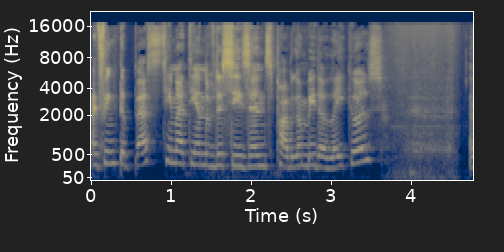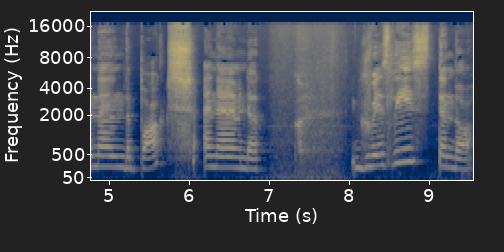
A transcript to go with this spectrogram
I think the best team at the end of the season is probably gonna be the Lakers, and then the Bucks, and then the Grizzlies, then the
